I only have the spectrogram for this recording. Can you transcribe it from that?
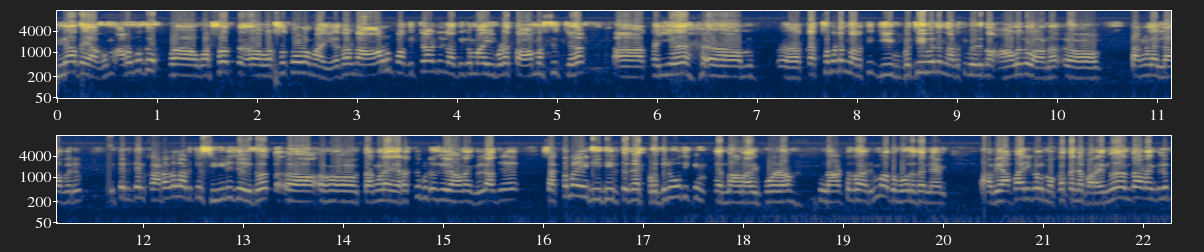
ഇല്ലാതെയാകും. അറുപത് വർഷ വർഷത്തോളമായി. ഏതാണ്ട് ആറ് പതിറ്റാണ്ടിലധികമായി ഇവിടെ താമസിച്ച് കയ്യെ കച്ചവടം നടത്തി ജീ ഉപജീവനം നടത്തി വരുന്ന ആളുകളാണ് തങ്ങളെല്ലാവരും. ഇത്തരത്തിൽ കടകൾ അടച്ച് സീൽ ചെയ്ത് തങ്ങളെ ഇറക്കി വിടുകയാണെങ്കിൽ അതിനെ ശക്തമായ രീതിയിൽ തന്നെ പ്രതിരോധിക്കും എന്നാണ് ഇപ്പോൾ നാട്ടുകാരും അതുപോലെ തന്നെ വ്യാപാരികളും ഒക്കെ തന്നെ പറയുന്നത്. എന്താണെങ്കിലും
